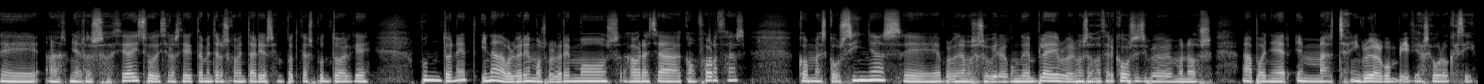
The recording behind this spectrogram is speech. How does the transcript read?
eh, as miñas redes sociais ou deixalas directamente nos comentarios en podcast.algue.net e nada, volveremos, volveremos agora xa con forzas, con máis cousiñas, eh, volveremos a subir algún gameplay, volveremos a facer cousas e volveremos a poñer en marcha, incluído algún vídeo, seguro que sí.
